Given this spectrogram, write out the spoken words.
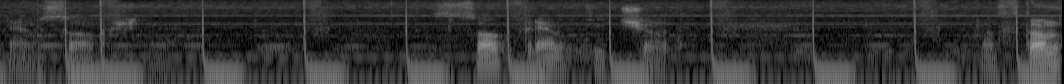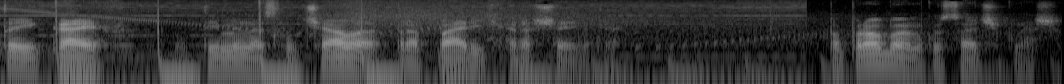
прям сочный. Сок прям течет. Вот в том-то и кайф. Вот именно сначала пропарить хорошенько. Попробуем кусочек наш.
